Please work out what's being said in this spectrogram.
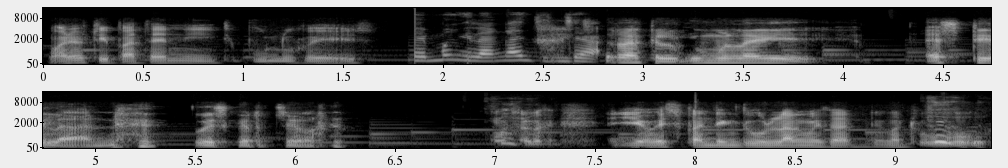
mari dipateni, dibunuh wis. Saya menghilangkan jejak. Struggle mulai SD lah. Wis kerja. Iya wis banding tulang wis Waduh.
